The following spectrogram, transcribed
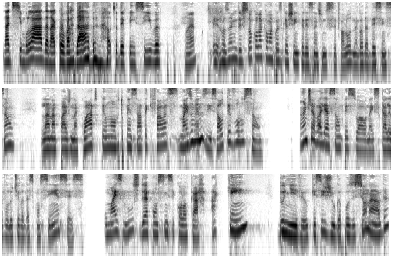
na dissimulada, na covardada, na autodefensiva. Não é? é, Rosane, deixa eu só colocar uma coisa que eu achei interessante nisso que você falou, do negócio da descensão. Lá na página 4 tem uma ortopensata que fala mais ou menos isso, autoevolução. Ante avaliação pessoal na escala evolutiva das consciências, o mais lúcido é a consciência colocar aquém do nível que se julga posicionada,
